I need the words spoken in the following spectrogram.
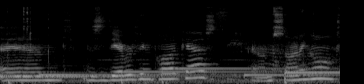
And this is the Everything Podcast, and I'm signing off.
